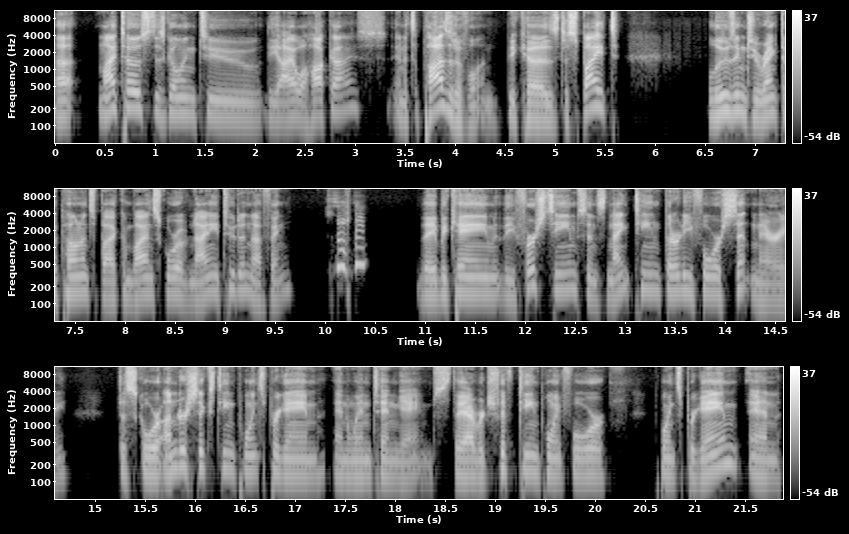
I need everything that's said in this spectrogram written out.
Uh, my toast is going to the Iowa Hawkeyes, and it's a positive one because despite losing to ranked opponents by a combined score of 92 to nothing. they became the first team since 1934 centenary to score under 16 points per game and win 10 games. They averaged 15.4 points per game. And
